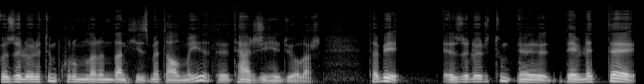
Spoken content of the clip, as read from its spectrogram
özel öğretim kurumlarından hizmet almayı e, tercih ediyorlar. Tabii özel öğretim e, devlette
